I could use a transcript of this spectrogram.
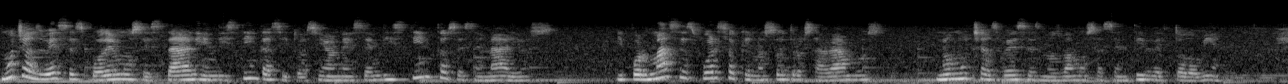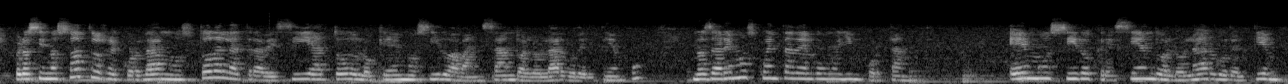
Muchas veces podemos estar en distintas situaciones, en distintos escenarios, y por más esfuerzo que nosotros hagamos, no muchas veces nos vamos a sentir del todo bien. Pero si nosotros recordamos toda la travesía, todo lo que hemos ido avanzando a lo largo del tiempo, nos daremos cuenta de algo muy importante. Hemos ido creciendo a lo largo del tiempo.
